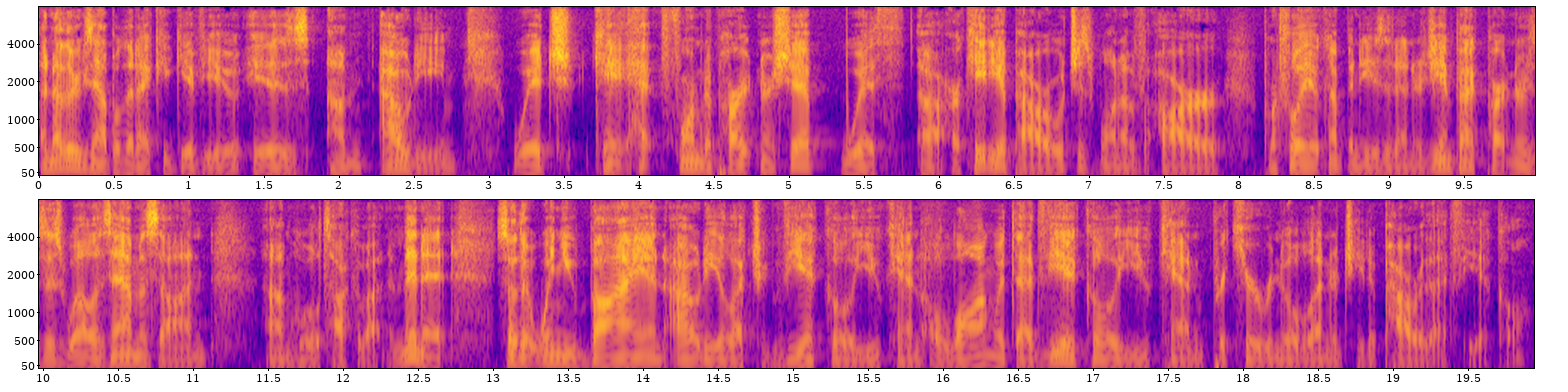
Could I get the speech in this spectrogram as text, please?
Another example that I could give you is um, Audi, which came, formed a partnership with uh, Arcadia Power, which is one of our portfolio companies at Energy Impact Partners, as well as Amazon um, who we'll talk about in a minute, so that when you buy an Audi electric vehicle, you can, along with that vehicle, you can procure renewable energy to power that vehicle.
